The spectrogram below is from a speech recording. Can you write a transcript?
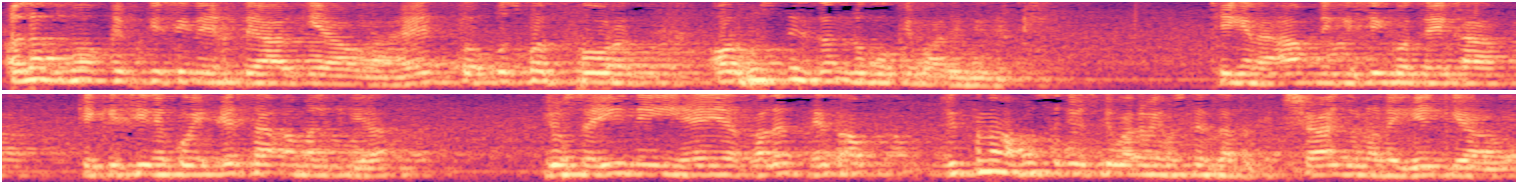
الگ موقف کسی نے اختیار کیا ہوا ہے تو اس پر فوراً اور حسن زن لوگوں کے بارے میں رکھی ٹھیک ہے نا؟ آپ نے کسی کو دیکھا کہ کسی نے کوئی ایسا عمل کیا جو صحیح نہیں ہے یا غلط ہے تو آپ جتنا ہو سکے اس کے بارے میں حسن زن رکھیں شاید انہوں نے یہ کیا ہو،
